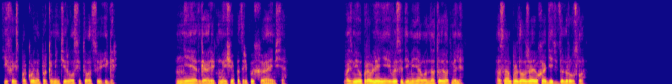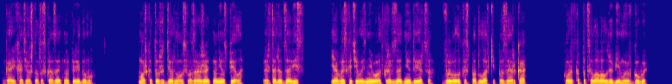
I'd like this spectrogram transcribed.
Тихо и спокойно прокомментировал ситуацию Игорь. «Нет, Гарик, мы еще потрепыхаемся. Возьми управление и высади меня вон на той отмеле. А сам продолжай уходить вдоль русла. Гарик хотел что-то сказать, но передумал. Машка тоже дернулась возражать, но не успела. Вертолет завис. Я выскочил из него, открыв заднюю дверцу, выволок из-под лавки ПЗРК, коротко поцеловал любимую в губы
